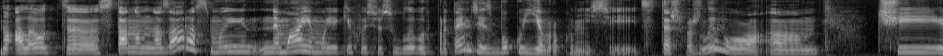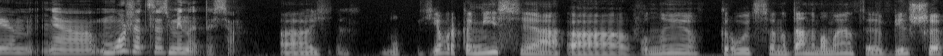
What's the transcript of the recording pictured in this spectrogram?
Ну, але от е, станом на зараз ми не маємо якихось особливих претензій з боку Єврокомісії. Це теж важливо. Ем, Чи е, може це змінитися? Ну, Єврокомісія, вони керуються на даний момент е, більше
